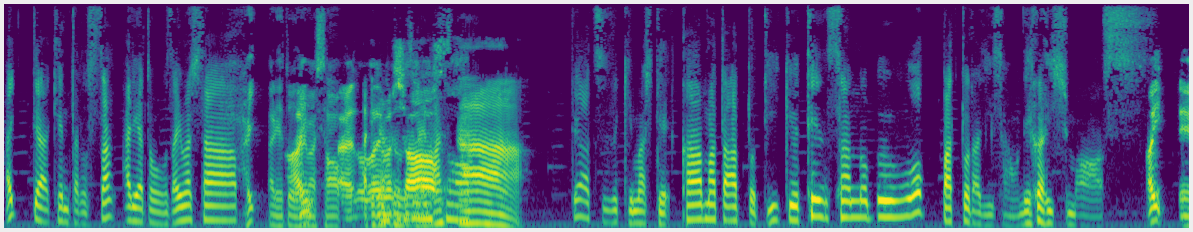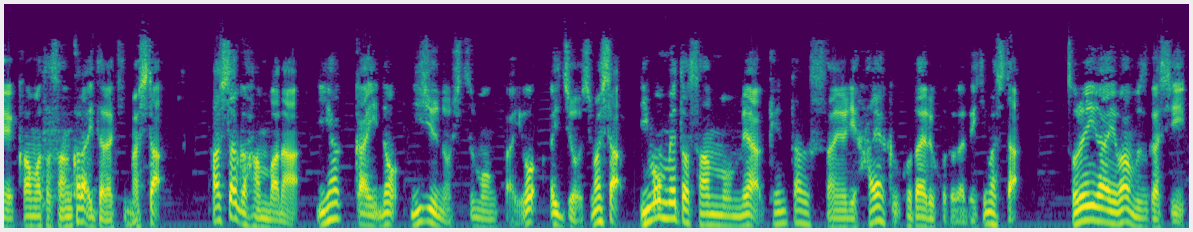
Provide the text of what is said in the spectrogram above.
はい。では、ケンタロスさん、ありがとうございました。はい、ありがとうございました。はいありがとうありがとうごございまし。ざいましたた。では続きまして、川又アット TQ10 さんの分をバットダディさんお願いします。はい、えー、川又さんからいただきました。ハッシュタグ半ばな200回の20の質問会を以上しました。2問目と3問目はケンタウスさんより早く答えることができました。それ以外は難しい。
